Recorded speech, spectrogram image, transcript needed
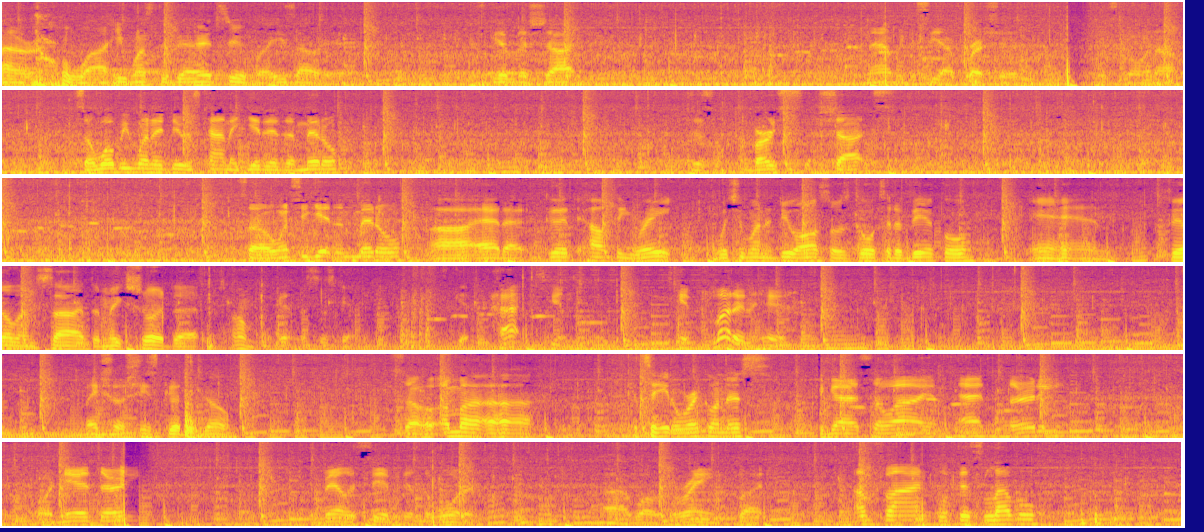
I don't know why he wants to out here too, but he's out here. Give it a shot. Now we can see our pressure is going up. So what we want to do is kind of get in the middle. Just burst shots. So once you get in the middle uh, at a good healthy rate, what you want to do also is go to the vehicle and feel inside to make sure that, oh my goodness, it's getting, it's getting packed, it's getting, it's getting flooded in here. Make sure she's good to go. So I'm gonna uh, continue to work on this. Hey guys, so I am at 30 or near 30. You can barely see it because of the water uh, well, the rain, but I'm fine with this level.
